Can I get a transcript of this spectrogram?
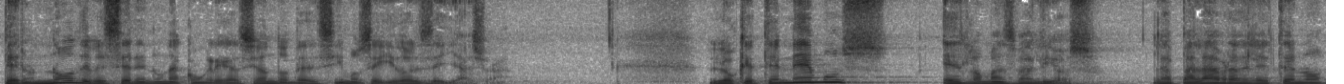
Pero no debe ser en una congregación donde decimos seguidores de Yahshua. Lo que tenemos es lo más valioso. La palabra del Eterno,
